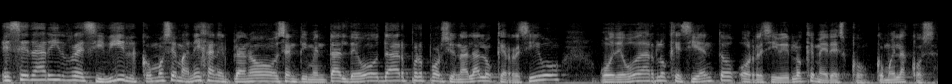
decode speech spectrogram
ese dar y recibir? ¿Cómo se maneja en el plano sentimental? ¿Debo dar proporcional a lo que recibo o debo dar lo que siento o recibir lo que merezco? ¿Cómo es la cosa?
